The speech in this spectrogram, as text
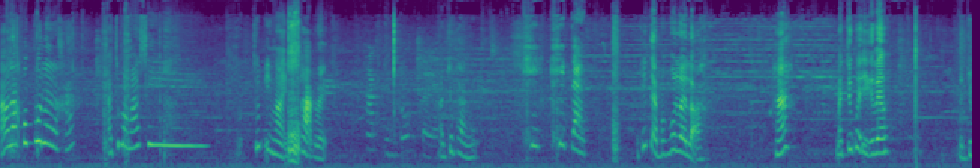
เอารักปุ๊บปุ๊บเลยเหรอคะเอาจุ๊บมามาสิจุ๊บอีกหน่อยจุ๊บผักเลย เอาจุ๊บผักเนี่ยขี้แตกที่แต่ปุ๊บปุ๊บเลยเหรอฮะมาจุ๊บผักอีกเร็วมาจุ๊บ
